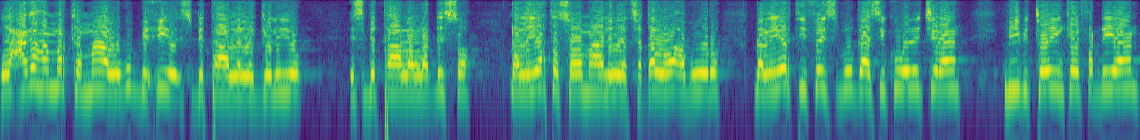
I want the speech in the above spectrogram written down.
Lacagaha marka maa lagu bixiyo isbitaallo la geliyo isbitaallo la dhiso dhallinyarta soomaaliyeed shaqo loo abuuro dhallinyartii facebookaasi ku wada jiraan biibitooyinkay fadhiyaan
